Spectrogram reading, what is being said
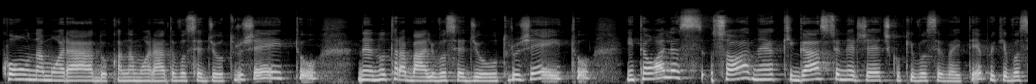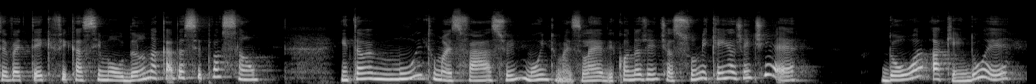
com o namorado ou com a namorada você é de outro jeito, né? No trabalho você é de outro jeito. Então, olha só, né, que gasto energético que você vai ter, porque você vai ter que ficar se moldando a cada situação. Então, é muito mais fácil e muito mais leve quando a gente assume quem a gente é. Doa a quem doer.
